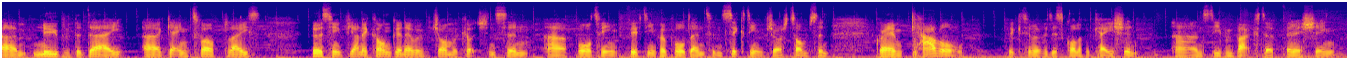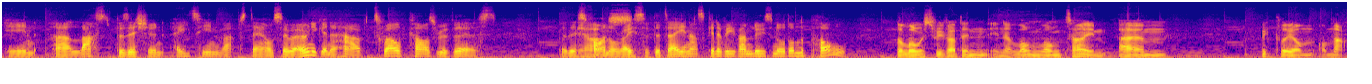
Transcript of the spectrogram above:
um, noob of the day, uh, getting 12th place. 13th Yannick Ongena with John McCutcheon, uh, 14th, 15th for Paul Denton, 16th for Josh Thompson. Graham Carroll, victim of a disqualification, and Stephen Baxter finishing in uh, last position, 18 laps down. So we're only going to have 12 cars reversed for this Yeah, final race of the day, and that's going to be Van Loozenord on the pole. the lowest we've had in, in a long, long time. Um, quickly on, on that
